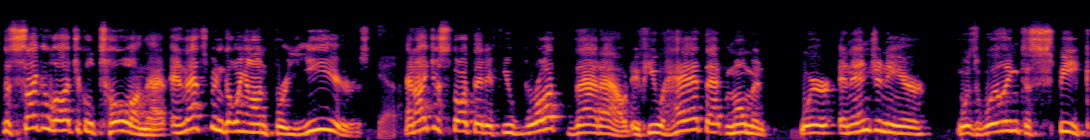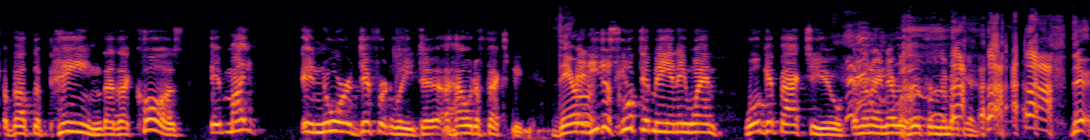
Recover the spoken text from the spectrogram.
The psychological toll on that, and that's been going on for years. Yeah. And I just thought that if you brought that out, if you had that moment where an engineer was willing to speak about the pain that that caused, it might inure differently to how it affects people. There and he just looked at me and he went, "We'll get back to you," and then I never heard from them again. There,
